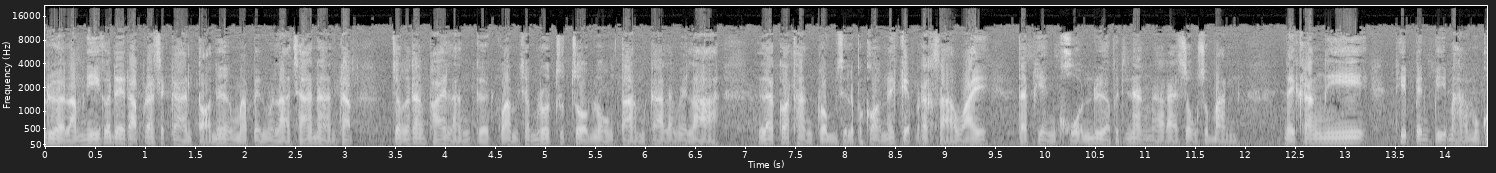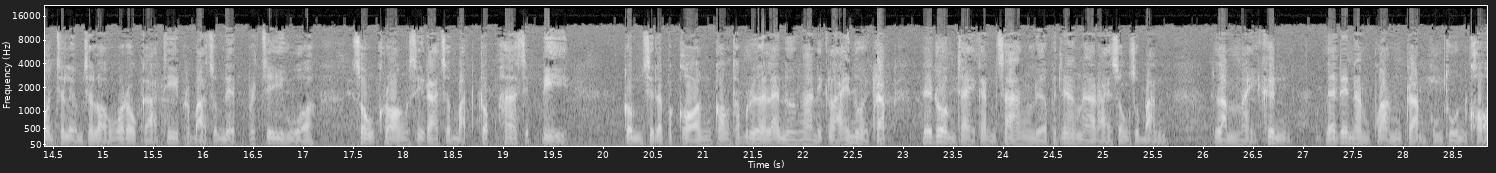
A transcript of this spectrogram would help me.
เรือลำนี้ก็ได้รับราชการต่อเนื่องมาเป็นเวลาช้านานครับจนกระทั่งภายหลังเกิดความชำรุดทรุดโทรมลงตามกาลเวลา แล้วก็ทางกรมศิลปากรได้เก็บรักษาไว้ แต่เพียงโขนเรือพระที่นั่งนารายทรงสุบรรณ ในครั้งนี้ที่เป็นปีมหามงคลเฉลิมฉลองวโรกาสที่พระบาทสมเด็จพระเจ้าอยู่หัว ทรงครองศรีราชสมบัติครบ 50 ปี กรมศิลปากรกองทัพเรือและหน่วยงานอีกหลายหน่วยครับ ได้ร่วมใจกันสร้างเรือพระที่นั่งนารายทรงสุบรรณลำใหม่ขึ้น และได้นำความกราบคุมทูลขอ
